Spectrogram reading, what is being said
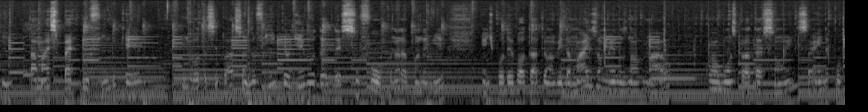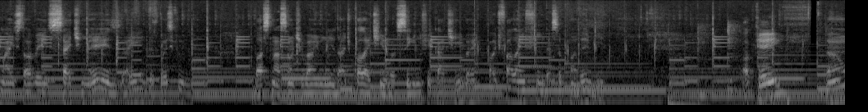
que está mais perto do fim do que em outras situações. O fim que eu digo desse sufoco né, da pandemia, a gente poder voltar a ter uma vida mais ou menos normal, com algumas proteções, ainda por mais talvez sete meses, aí depois que a vacinação tiver uma imunidade coletiva significativa, aí pode falar enfim dessa pandemia. Ok? Então,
